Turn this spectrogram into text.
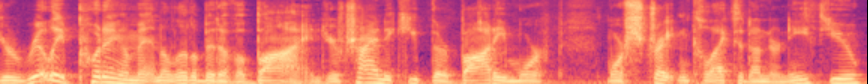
you're really putting them in a little bit of a bind. You're trying to keep their body more more straight and collected underneath you.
